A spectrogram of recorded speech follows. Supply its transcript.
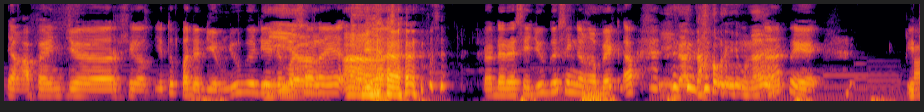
yang Avenger Shield itu pada diem juga dia ada Iya. masalah ya. Ah. Iya. Rada rese juga sih nggak nge-backup. Iya, nggak tahu nih makanya. Apa ya? itu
